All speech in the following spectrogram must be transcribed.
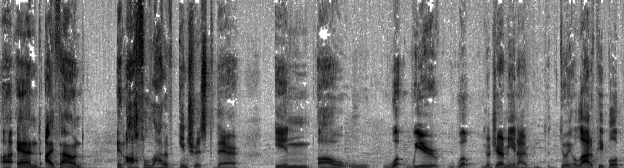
Uh, and I found an awful lot of interest there in uh, what we're, what you know, Jeremy and I have been doing. A lot of people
